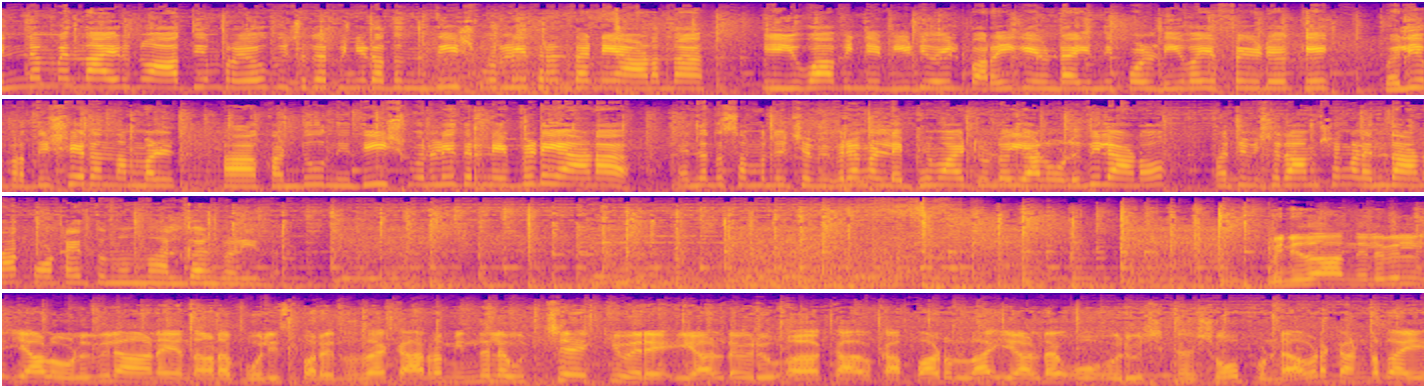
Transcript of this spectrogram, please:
എൻ എം എന്നായിരുന്നു ആദ്യം പ്രയോഗിച്ചത്. പിന്നീട് അത് നിതീഷ് മുരളീധരൻ തന്നെയാണെന്ന് ഈ യുവാവിന്റെ വീഡിയോയിൽ പറയുകയുണ്ടായി. ഇന്നിപ്പോൾ ഡിവൈഎഫ്ഐയുടെ ഒക്കെ വലിയ പ്രതിഷേധം നമ്മൾ കണ്ടു. നിതീഷ് മുരളീധരൻ എവിടെയാണ് എന്നത് സംബന്ധിച്ച വിവരങ്ങൾ ലഭ്യമായിട്ടുണ്ടോ. ഇയാൾ ഒളിവിലാണോ? മറ്റു വിശദാംശങ്ങൾ എന്താണ് കോട്ടയത്ത് നിന്ന് നൽകാൻ കഴിയുന്നത്? വിനിത നിലവിൽ ഇയാൾ ഒളിവിലാണ് എന്നാണ് പോലീസ് പറയുന്നത്. കാരണം ഇന്നലെ ഉച്ചയ്ക്ക് വരെ ഇയാളുടെ ഒരു കപ്പാടുള്ള ഇയാളുടെ ഒരു ഷോപ്പ് ഷോപ്പുണ്ട്. അവിടെ കണ്ടതായി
